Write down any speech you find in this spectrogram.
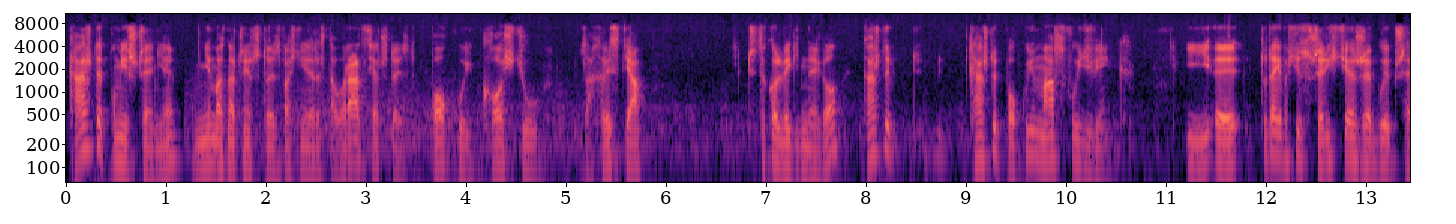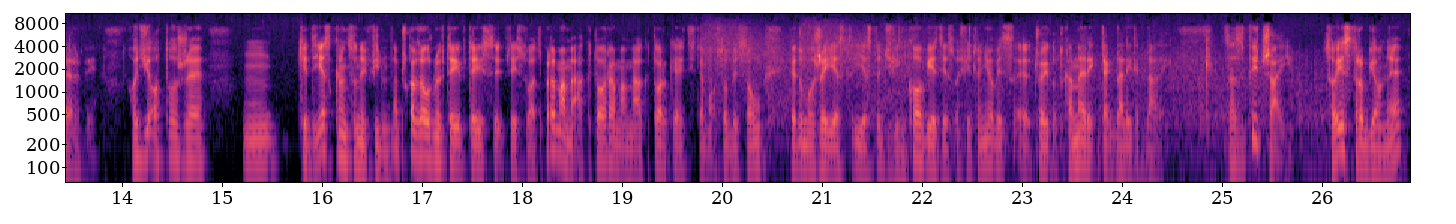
Każde pomieszczenie, nie ma znaczenia, czy to jest właśnie restauracja, czy to jest pokój, kościół, zachrystia, czy cokolwiek innego, każdy, każdy pokój ma swój dźwięk. I y, tutaj właśnie słyszeliście, że były przerwy. Chodzi o to, że mm, kiedy jest kręcony film, na przykład załóżmy w tej, w tej, w tej sytuacji, prawda, mamy aktora, mamy aktorkę, jakieś tam osoby są, wiadomo, że jest, jest dźwiękowiec, jest oświetleniowiec, e, człowiek od kamery i tak dalej, i tak dalej. Zazwyczaj, co jest robione,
